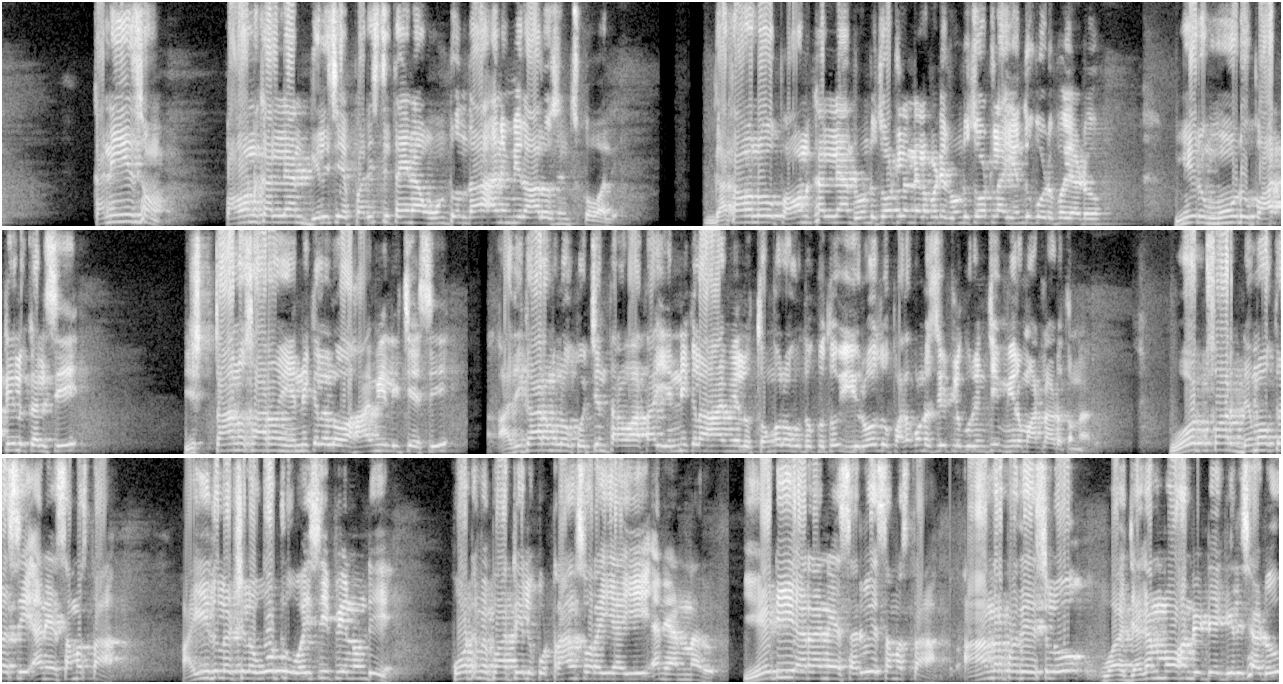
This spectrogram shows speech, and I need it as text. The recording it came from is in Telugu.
కనీసం పవన్ కళ్యాణ్ గెలిచే పరిస్థితి అయినా ఉంటుందా అని మీరు ఆలోచించుకోవాలి. గతంలో పవన్ కళ్యాణ్ రెండు చోట్ల నిలబడి రెండు చోట్ల ఎందుకు ఓడిపోయాడు? మీరు మూడు పార్టీలు కలిసి ఇష్టానుసారం ఎన్నికలలో హామీలు ఇచ్చేసి అధికారంలోకి వచ్చిన తర్వాత ఎన్నికల హామీలు తొంగలోకి దొక్కుతూ ఈ రోజు పదకొండు సీట్ల గురించి మీరు మాట్లాడుతున్నారు. ఓట్ ఫర్ డెమోక్రసీ అనే సంస్థ ఐదు లక్షల ఓట్లు వైసీపీ నుండి కూటమి పార్టీలకు ట్రాన్స్ఫర్ అయ్యాయి అని అన్నారు. ఏడీఆర్ అనే సర్వే సంస్థ ఆంధ్రప్రదేశ్లో జగన్మోహన్ రెడ్డి గెలిచాడు.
